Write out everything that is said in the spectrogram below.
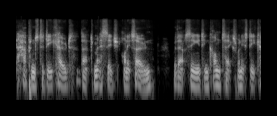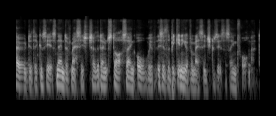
happens to decode that message on its own without seeing it in context, when it's decoded, they can see it's an end of message. So they don't start saying, oh, this is the beginning of a message because it's the same format.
